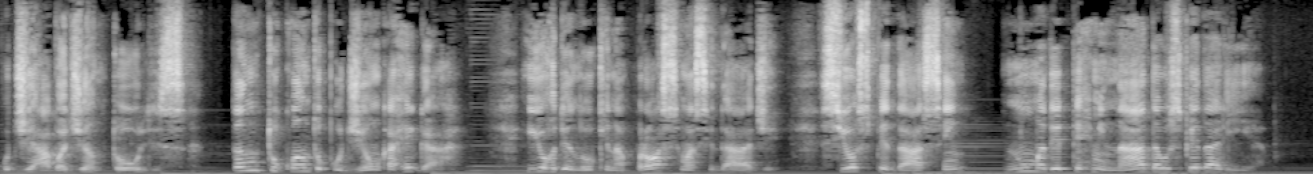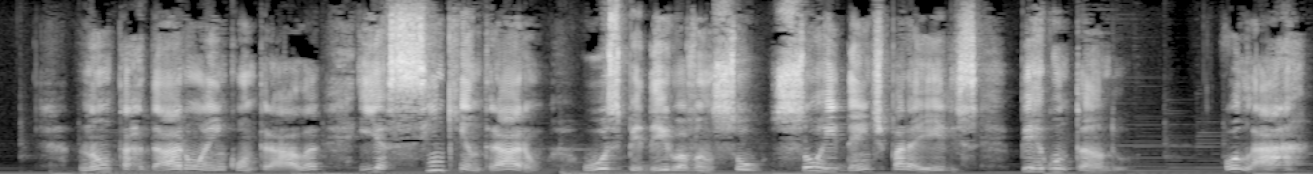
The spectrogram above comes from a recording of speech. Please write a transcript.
o diabo adiantou-lhes tanto quanto podiam carregar e ordenou que na próxima cidade se hospedassem numa determinada hospedaria. Não tardaram a encontrá-la e assim que entraram, o hospedeiro avançou sorridente para eles, perguntando: Olá,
